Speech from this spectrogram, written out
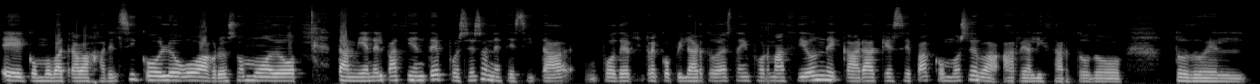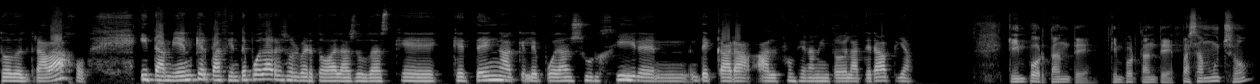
eh, cómo va a trabajar el psicólogo, a grosso modo. También el paciente, pues eso, necesita poder recopilar toda esta información de cara a que sepa cómo se va a realizar todo, todo el, todo el trabajo. Y también que el paciente pueda resolver todas las dudas que, tenga, que le puedan surgir de cara al funcionamiento de la terapia. Qué importante, qué importante. Pasa mucho,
